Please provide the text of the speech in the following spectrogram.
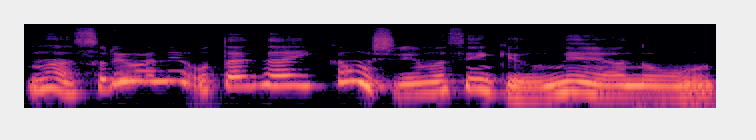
まあ、それはね、お互いかもしれませんけどね、あの、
